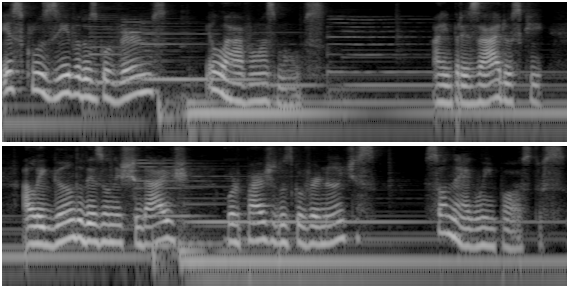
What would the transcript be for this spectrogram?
exclusiva dos governos e lavam as mãos. Há empresários que, alegando desonestidade por parte dos governantes, sonegam impostos.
